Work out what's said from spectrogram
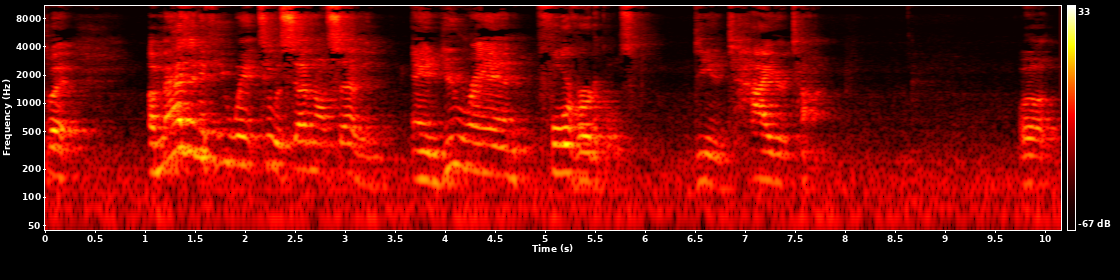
But imagine if you went to a seven on seven and you ran four verticals the entire time. Well,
